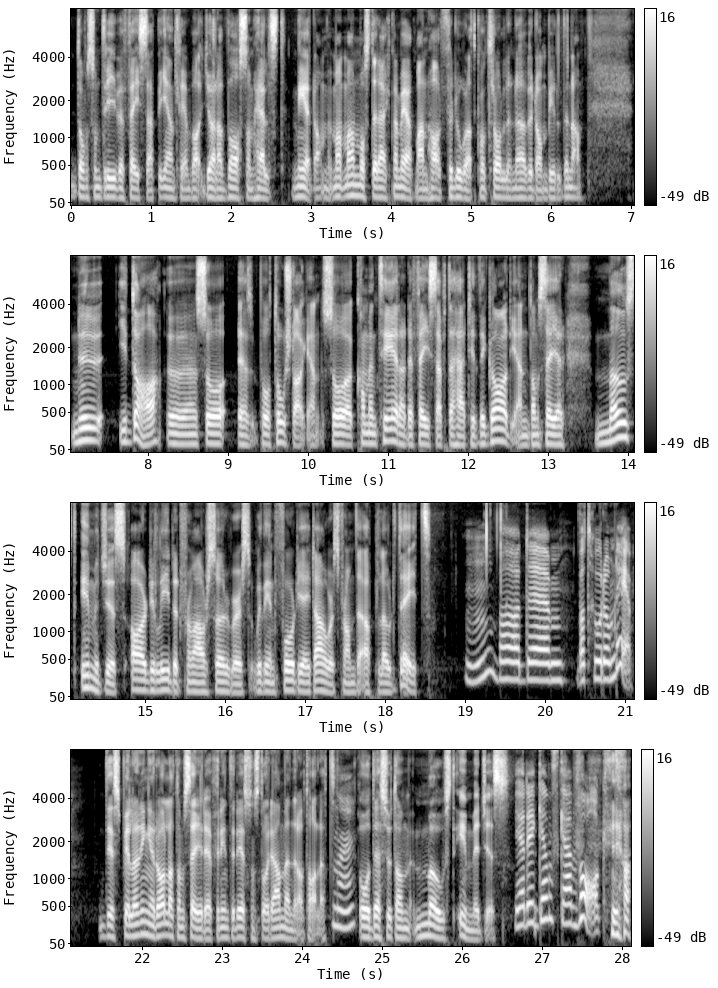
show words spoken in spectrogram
de som driver FaceApp egentligen va- göra vad som helst med dem. Man, man måste räkna med att man har förlorat kontrollen över de bilderna. Nu idag, eh, så, eh, på torsdagen, så kommenterade FaceApp det här till The Guardian. De säger “Most images are deleted from our servers within 48 hours from the upload date”. Mm, vad, eh, vad tror du om det? Det spelar ingen roll att de säger det, för det är inte det som står i användaravtalet. Nej. Och dessutom “most images”. Ja, det är ganska vagt. Ja,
